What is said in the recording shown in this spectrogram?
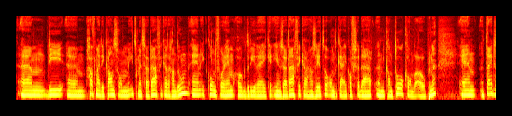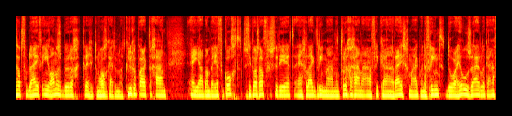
Ehm, die ehm, gaf mij de kans om iets met Zuid-Afrika te gaan doen. En ik kon voor hem ook drie weken in Zuid-Afrika gaan zitten om te kijken of ze daar een kantoor konden openen. En tijdens dat verblijf in Johannesburg kreeg ik de mogelijkheid om naar het Krugerpark te gaan. En ja, dan ben je verkocht. Dus ik was afgestudeerd en gelijk drie maanden teruggegaan naar Afrika. Een reis gemaakt met een vriend door heel zuidelijk Afrika.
